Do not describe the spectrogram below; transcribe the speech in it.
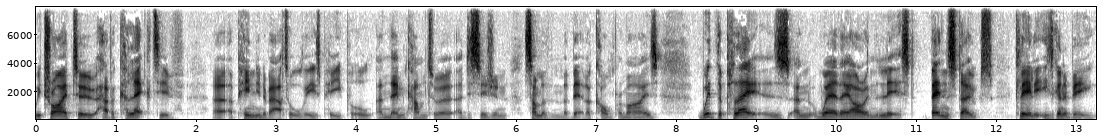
we tried to have a collective uh, opinion about all these people and then come to a, a decision, some of them a bit of a compromise. With the players and where they are in the list, Ben Stokes clearly he's going to be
